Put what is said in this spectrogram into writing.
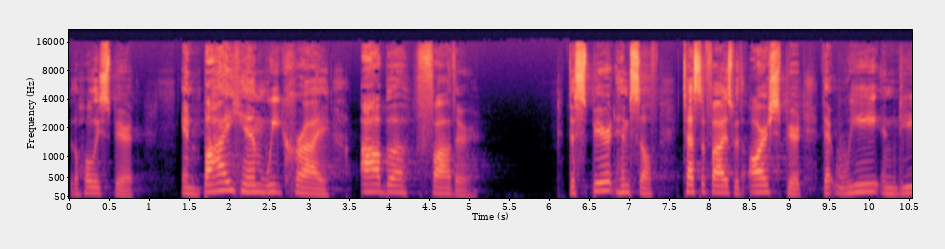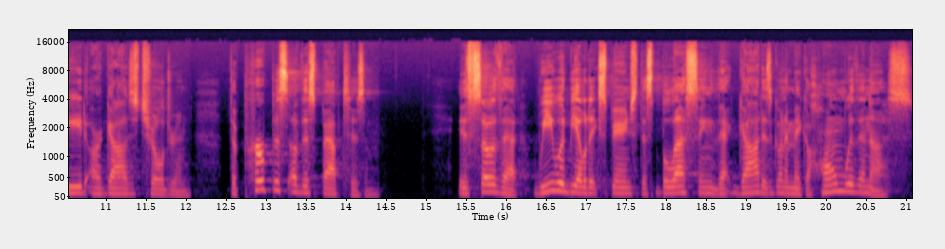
with the Holy Spirit. And by him we cry, Abba, Father. The Spirit Himself testifies with our spirit that we indeed are God's children. The purpose of this baptism is so that we would be able to experience this blessing that God is going to make a home within us.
